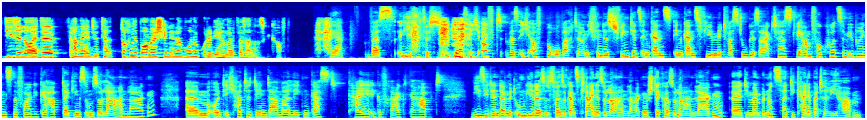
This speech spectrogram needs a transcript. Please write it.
diese Leute haben entweder doch eine Bohrmaschine in der Wohnung oder die haben halt was anderes gekauft. Ja was, ja, das. Was ich oft, was ich oft beobachte, und ich finde, es schwingt jetzt in ganz, in ganz viel mit, was du gesagt hast. Wir haben vor kurzem übrigens eine Folge gehabt, da ging es um Solaranlagen. Ähm, und ich hatte den damaligen Gast Kai gefragt gehabt, wie sie denn damit umgehen. Also, das waren so ganz kleine Solaranlagen, Stecker-Solaranlagen, äh, die man benutzt hat, die keine Batterie haben.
